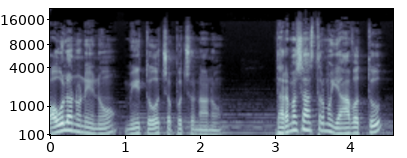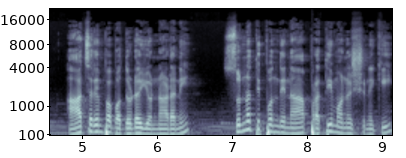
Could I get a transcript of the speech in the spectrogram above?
పౌలను నేను మీతో చెప్పుచున్నాను. ధర్మశాస్త్రము యావత్తు ఆచరింపబద్ధుడై ఉన్నాడని సున్నతి పొందిన ప్రతి మనుష్యునికి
